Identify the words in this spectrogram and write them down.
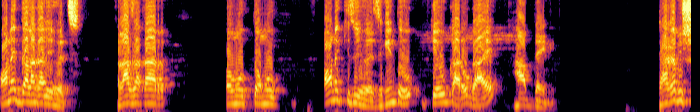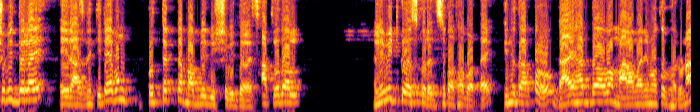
অনেক গালাগালি হয়েছে, রাজাকার, অমুক তমুক, অনেক কিছু হয়েছে, কিন্তু কেউ কারও গায়ে হাত দেয়নি। ঢাকা বিশ্ববিদ্যালয়ে এই রাজনীতিটা এবং প্রত্যেকটা পাবলিক বিশ্ববিদ্যালয় ছাত্রদল লিমিট ক্রস করেছে কথাবার্তায়, কিন্তু তারপরও গায়ে হাত দেওয়া বা মারামারির মতো ঘটনা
